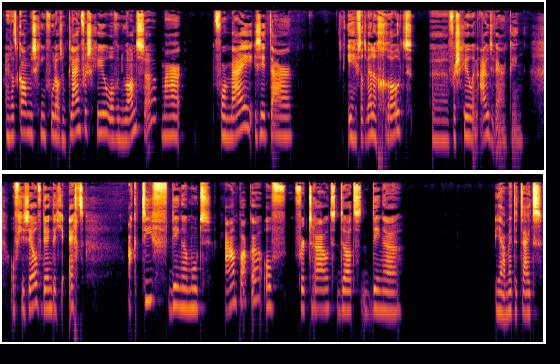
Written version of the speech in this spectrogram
En dat kan misschien voelen als een klein verschil of een nuance, maar voor mij zit daar, heeft dat wel een groot uh, verschil in uitwerking. Of je zelf denkt dat je echt actief dingen moet aanpakken of vertrouwt dat dingen ja, met de tijd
